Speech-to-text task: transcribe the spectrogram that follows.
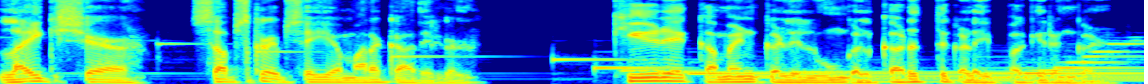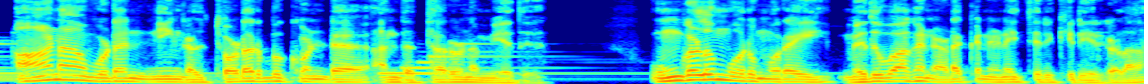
லைக் ஷேர் சப்ஸ்கிரைப் செய்ய மறக்காதீர்கள். கீழே கமெண்ட்களில் உங்கள் கருத்துக்களை பகிருங்கள். ஆனாவுடன் நீங்கள் தொடர்பு கொண்ட அந்த தருணம் எது? உங்களும் ஒரு முறை மெதுவாக நடக்க நினைத்திருக்கிறீர்களா?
